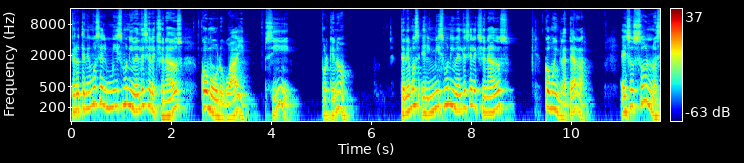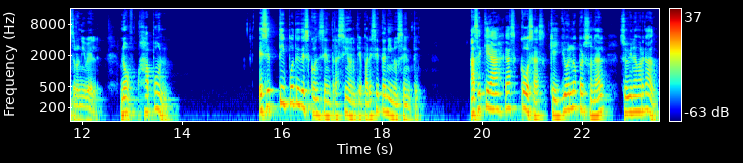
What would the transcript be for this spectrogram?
Pero tenemos el mismo nivel de seleccionados como Uruguay. Sí, ¿por qué no? Tenemos el mismo nivel de seleccionados como Inglaterra. Esos son nuestro nivel, no Japón. Ese tipo de desconcentración que parece tan inocente hace que hagas cosas que yo en lo personal soy un amargado.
